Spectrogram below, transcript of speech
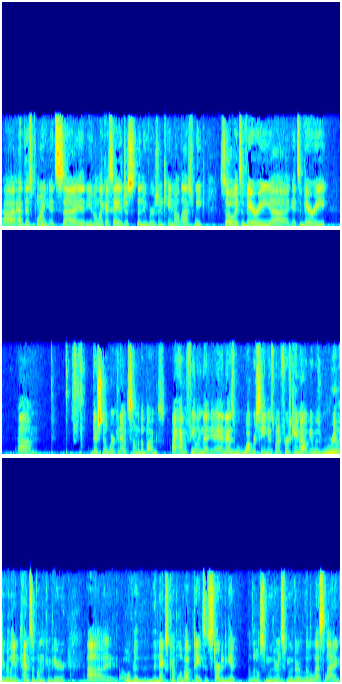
uh, at this point. It's uh, it- you know like I say, it just the new version came out last week, so it's very uh, it's very um, they're still working out some of the bugs. I have a feeling that, and as what we're seeing is when it first came out, it was really, really intensive on the computer. Uh, over the next couple of updates, it started to get a little smoother and smoother, a little less lag,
